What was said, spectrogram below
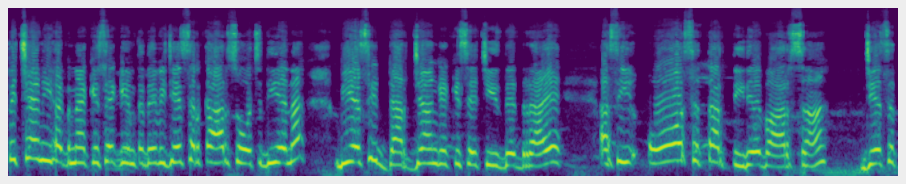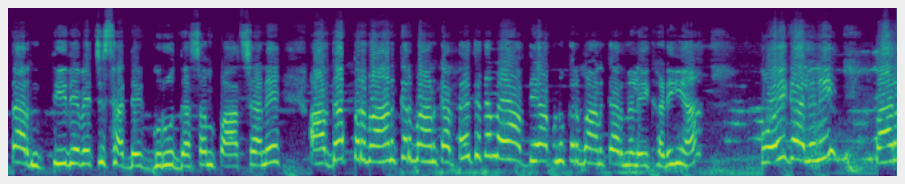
ਪਿੱਛੇ ਨਹੀਂ ਹਟਣਾ ਕਿਸੇ ਕੀਮਤ ਦੇ ਵੀ ਜੇ ਸਰਕਾਰ ਸੋਚਦੀ ਹੈ ਨਾ ਵੀ ਅਸੀਂ ਡਰ ਜਾਾਂਗੇ ਕਿਸੇ ਚੀਜ਼ ਦੇ ਡਰਾਏ ਅਸੀਂ ਉਸ ਧਰਤੀ ਦੇ ਵਾਰਸ ਹਾਂ ਜਿਸ ਧਰਤੀ ਦੇ ਵਿੱਚ ਸਾਡੇ ਗੁਰੂ ਦਸਮ ਪਾਤਸ਼ਾਹ ਨੇ ਆਪਦਾ ਪ੍ਰਵਾਨ ਕੁਰਬਾਨ ਕਰਤਾ ਇੱਥੇ ਤਾਂ ਮੈਂ ਆਪਦੇ ਆਪ ਨੂੰ ਕੁਰਬਾਨ ਕਰਨ ਲਈ ਖੜੀ ਹਾਂ। ਕੋਈ ਗੱਲ ਨਹੀਂ ਪਰ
